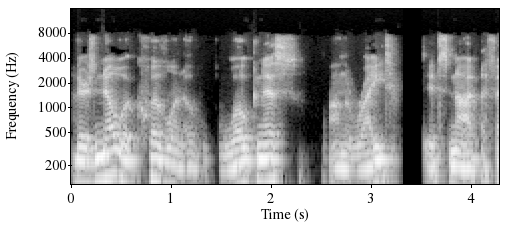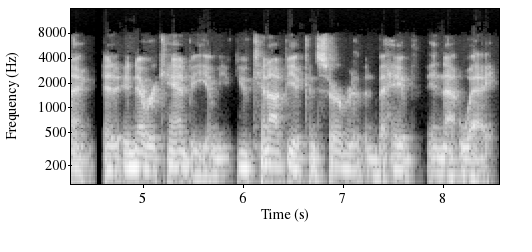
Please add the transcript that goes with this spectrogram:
There's no equivalent of wokeness on the right. It's not a thing. It, it never can be. I mean, you cannot be a conservative and behave in that way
